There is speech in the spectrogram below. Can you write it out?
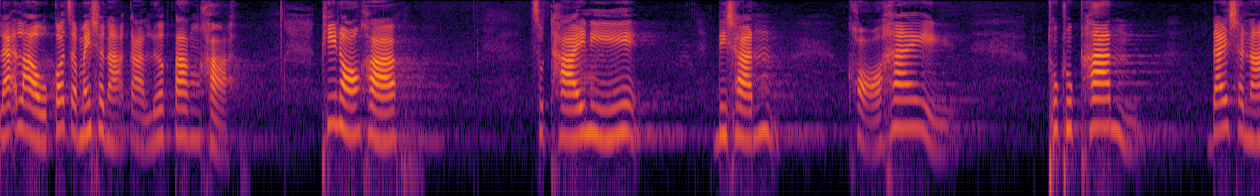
และเราก็จะไม่ชนะการเลือกตั้งค่ะ พี่น้องคะสุดท้ายนี้ ดิฉันขอให้ทุกๆทท่านได้ชนะ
